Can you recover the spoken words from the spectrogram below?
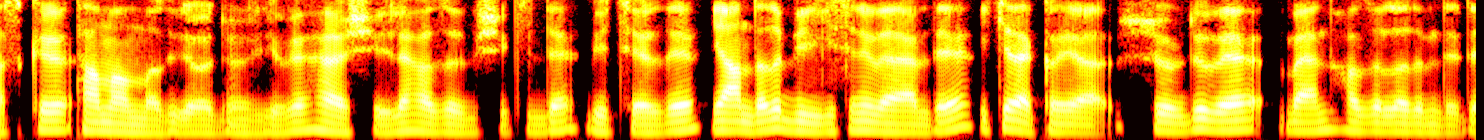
task'ı tamamladı gördüğünüz gibi. Her şeyle hazır bir şekilde bitirdi. Yanda da bilgisini verdi. 2 dakikaya sürdü ve ben hazırladım dedi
